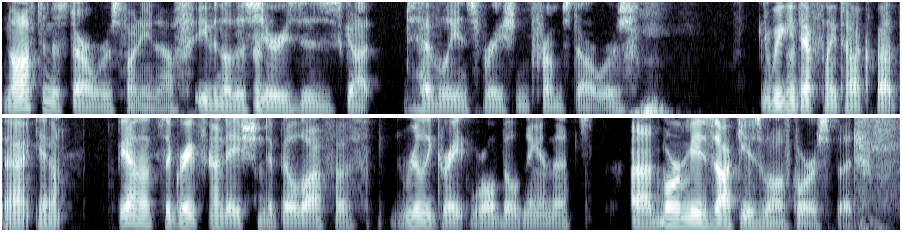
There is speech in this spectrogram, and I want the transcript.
Not often to Star Wars, funny enough, even though this Hmm. series has got heavily inspiration from Star Wars. We can definitely talk about that. Yeah. Yeah, that's a great foundation to build off of. Really great world building in this. Uh, more Miyazaki as well, of course, but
